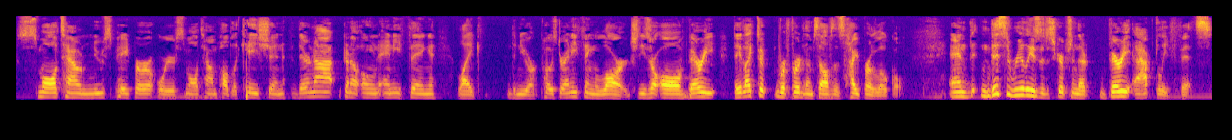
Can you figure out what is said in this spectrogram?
small town newspaper or your small town publication. They're not going to own anything like the New York Post or anything large. These are all very, they like to refer to themselves as hyper local. And this really is a description that very aptly fits.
